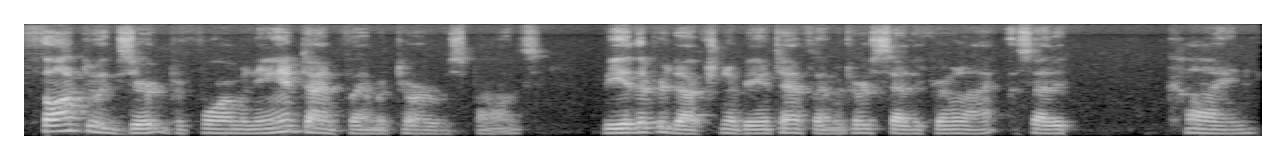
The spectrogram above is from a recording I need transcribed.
thought to exert and perform an anti inflammatory response via the production of anti inflammatory cytokine,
